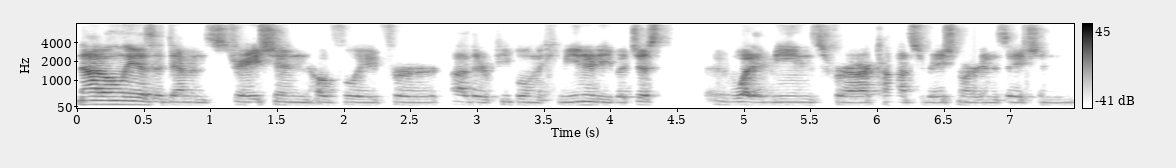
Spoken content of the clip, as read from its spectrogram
not only as a demonstration, hopefully for other people in the community, but just what it means for our conservation organization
